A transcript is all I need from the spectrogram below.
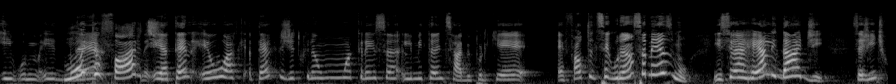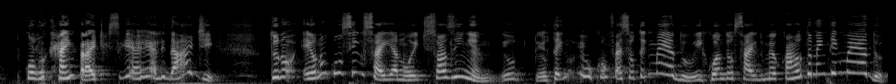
e, e Muito né, forte. E até eu até acredito que não é uma crença limitante, sabe? Porque é falta de segurança mesmo. Isso é a realidade. Se a gente colocar em prática, isso é a realidade. Não, eu não consigo sair à noite sozinha. Eu, eu, tenho, eu confesso, eu tenho medo. E quando eu saio do meu carro, eu também tenho medo.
